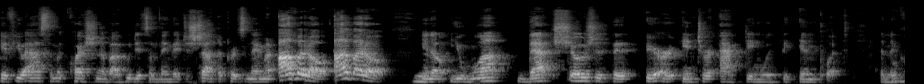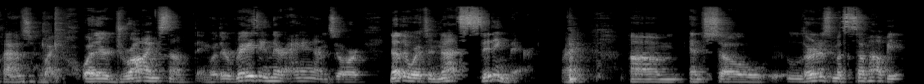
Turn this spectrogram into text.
if you ask them a question about who did something, they just shout the person's name out, Alvaro, Alvaro. Yeah. You know, you want that shows you that they are interacting with the input in the okay. classroom, right? Or they're drawing something, or they're raising their hands, or in other words, they're not sitting there, right? Um, and so learners must somehow be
